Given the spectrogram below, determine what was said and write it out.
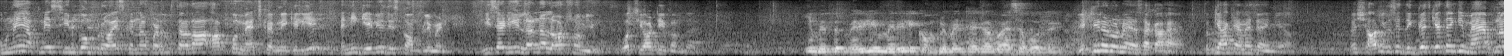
उन्हें अपने सीन को इम्प्रोवाइज करना पड़ता था आपको मैच करने के लिए and he gave you this compliment he said he learn a lot from you what's your take on that ये मेरे मेरे लिए मेरे लिए कॉम्प्लीमेंट है अगर वो ऐसा बोल रहे हैं। यकीन उन्होंने ऐसा कहा है? तो क्या कहना चाहेंगे आप? मैं शाहरुख जैसे दिग्गज कहते हैं कि मैं अपना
